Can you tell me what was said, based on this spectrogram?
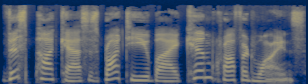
This podcast is brought to you by Kim Crawford Wines.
